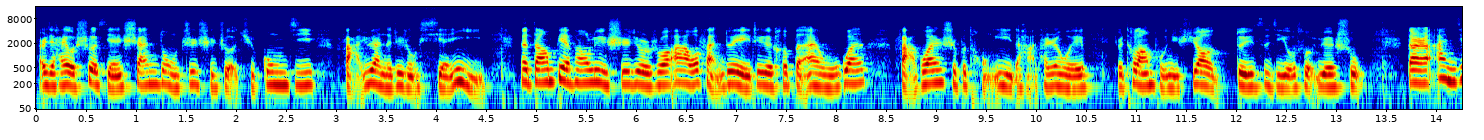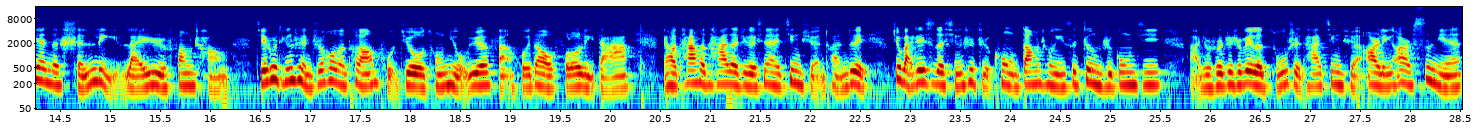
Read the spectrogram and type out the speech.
而且还有涉嫌煽动支持者去攻击法院的这种嫌疑。那当辩方律师就是说啊，我反对这个和本案无关，法官是不同意的哈，他认为就是特朗普你需要对于自己有所约束。当然，案件的审理来日方长。结束庭审之后呢，特朗普就从纽约返回到佛罗里达，然后他和他的这个现在竞选团队就把这次的刑事指控当成一次政治攻击啊，就是说这是为了阻止他竞选二零二四年，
